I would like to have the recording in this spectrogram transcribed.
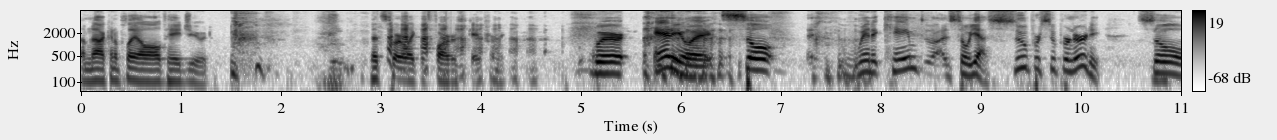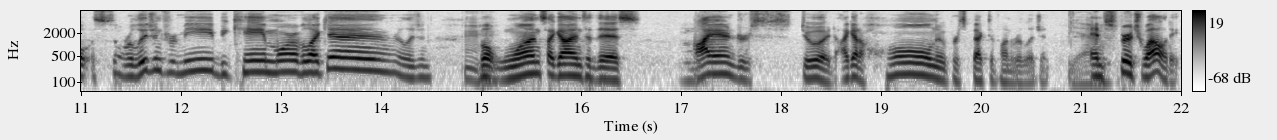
I'm not going to play all of Hey Jude. that's sort of like the Farscape for me. Where anyway, so when it came to so yeah, super super nerdy. So so religion for me became more of like eh, religion. Mm-hmm. But once I got into this, I understood. I got a whole new perspective on religion Yeah. and spirituality,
